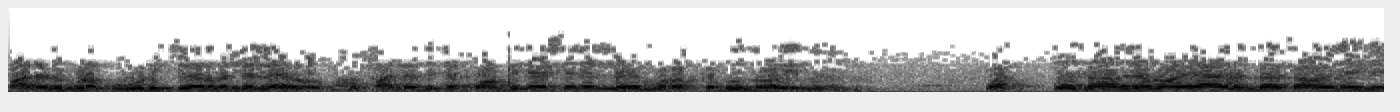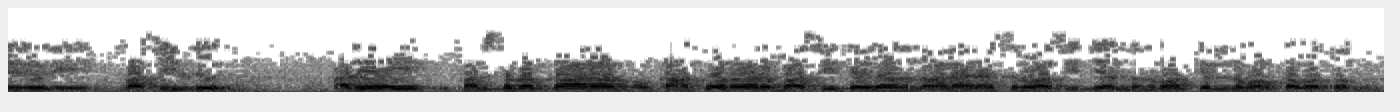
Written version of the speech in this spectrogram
പലതും കൂടെ കൂടി ചേർന്നിട്ടല്ലേ പലതിന്റെ കോമ്പിനേഷൻ അല്ലേ മുറക്കബ് എന്ന് പറയുന്നത്? ഒറ്റ സാധനമായാൽ എന്താ സാധനം ബസീറ്റ് ബസീത്ത് അത് ഫൽസഫക്കാര കണക്ക് പ്രകാരം ബസീത്ത് ഏതാണ്? നാല് അനസർ ബസീത്ത് എന്നത് ബാക്കിയെല്ലാം മുറക്കബത്തൊന്നും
